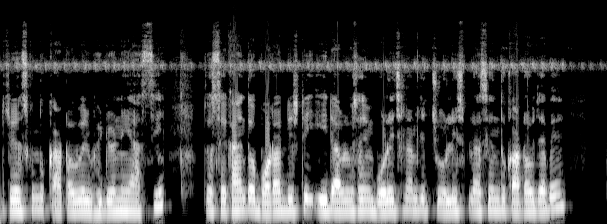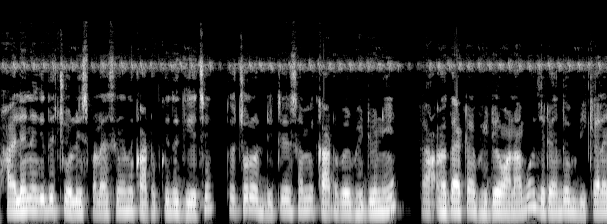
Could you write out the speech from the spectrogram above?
ডিটেলস কিন্তু কাট অফের ভিডিও নিয়ে আসছি। তো সেখানে তো বর্ডার ডিস্ট্রিক্ট ইডাব্লিউএস আমি বলেছিলাম যে চল্লিশ প্লাস কিন্তু কাট অফ যাবে। ফাইলেনে কিন্তু চল্লিশ প্লাস কিন্তু কাট অফ কিন্তু গিয়েছে। তো চলো ডিটেলস আমি কাট অফের ভিডিও নিয়ে আলাদা একটা ভিডিও বানাবো, যেটা কিন্তু বিকালে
